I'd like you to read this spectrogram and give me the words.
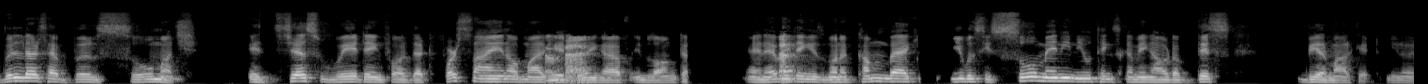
builders have built so much it's just waiting for that first sign of market okay. going up in long term. And everything uh, is going to come back. You will see so many new things coming out of this bear market you know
